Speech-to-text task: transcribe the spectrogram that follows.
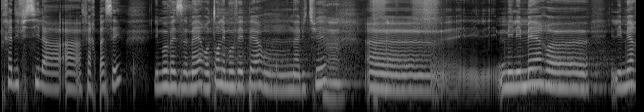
très difficile à, faire passer. Les mauvaises mères, autant les mauvais pères, on, est habitué. Mmh. mais les mères, les mères,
